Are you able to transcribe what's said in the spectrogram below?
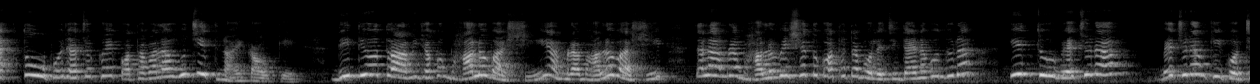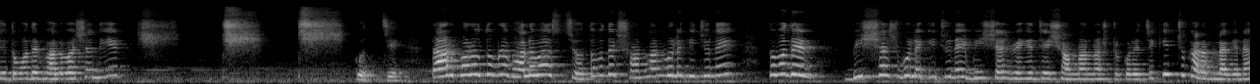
এক তো উপযাচক হয়ে কথা বলা উচিত নয় কাউকে। দ্বিতীয়ত, আমি যখন ভালোবাসি, আমরা ভালোবাসি, তাহলে আমরা ভালোবেসে তো কথাটা বলেছি, তাই না বন্ধুরা? কিন্তু বেচুরাম বেচুরাম কি করছে? তোমাদের ভালোবাসা নিয়ে করছে। তারপরেও তোমরা ভালোবাসছো। তোমাদের সম্মান বলে কিছু নেই। তোমাদের বিশ্বাস বলে কিছু নেই। বিশ্বাস ভেঙেছে, সম্মান নষ্ট করেছে, কিচ্ছু খারাপ লাগে না।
